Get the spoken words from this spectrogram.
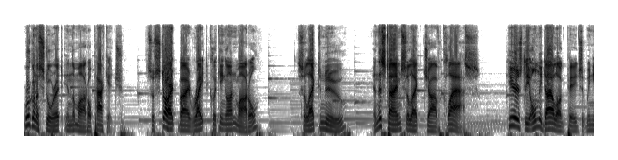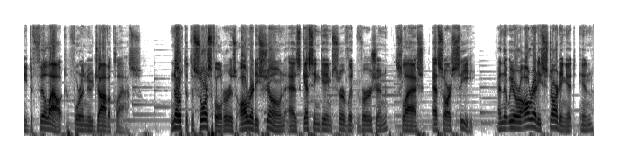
we're going to store it in the model package. So start by right-clicking on Model, select New, and this time select Java Class. Here's the only dialog page that we need to fill out for a new Java class. Note that the source folder is already shown as Guessing Game Servlet version slash src, and that we are already starting it in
